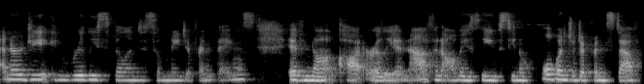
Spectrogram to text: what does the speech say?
energy. It can really spill into so many different things if not caught early enough. And obviously, you've seen a whole bunch of different stuff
